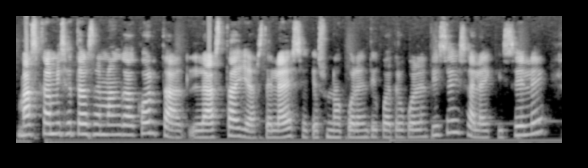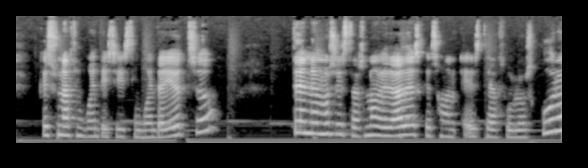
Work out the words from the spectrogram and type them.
Más camisetas de manga corta, las tallas de la S, que es una 44-46, a la XL, que es una 56-58. Tenemos estas novedades que son este azul oscuro.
